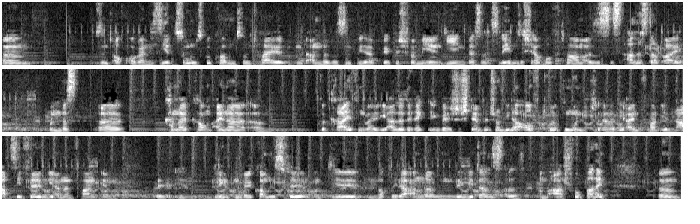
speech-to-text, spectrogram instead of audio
Ähm, sind auch organisiert zu uns gekommen zum Teil. Und andere sind wieder wirklich Familien, die ein besseres Leben sich erhofft haben. Also es ist alles dabei. Und das äh, kann halt kaum einer ähm, begreifen, weil die alle direkt irgendwelche Stempel schon wieder aufdrücken. Und äh, die einen fahren ihren Nazi-Film, die anderen fahren ihren, ihren linken Willkommensfilm und die noch wieder anderen, denen geht alles, alles am Arsch vorbei. Ähm,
